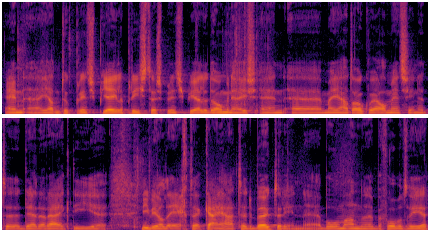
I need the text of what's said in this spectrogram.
En eh, je had natuurlijk principiële priesters, principiële dominees. En, maar je had ook wel mensen in het Derde Rijk die, die wilden echt keihard de beuk erin. Boorman bijvoorbeeld weer.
